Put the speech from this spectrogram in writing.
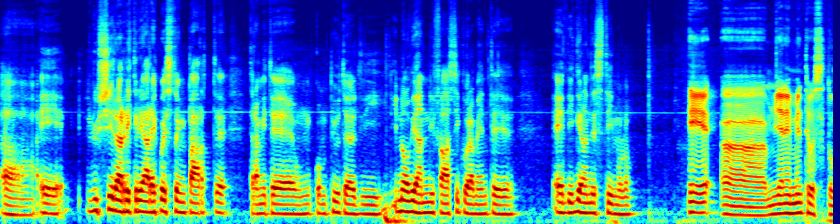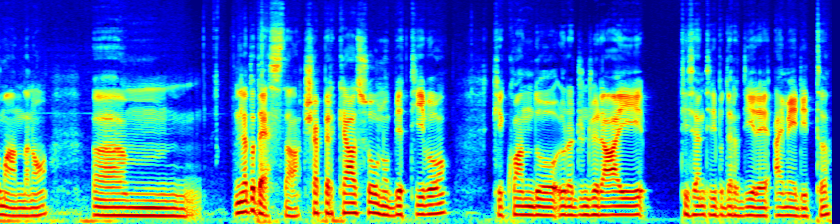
uh, e riuscire a ricreare questo in parte tramite un computer di, di 9 anni fa sicuramente è di grande stimolo. E uh, mi viene in mente questa domanda, no? Um, nella tua testa c'è per caso un obiettivo che quando lo raggiungerai ti senti di poter dire I made it?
